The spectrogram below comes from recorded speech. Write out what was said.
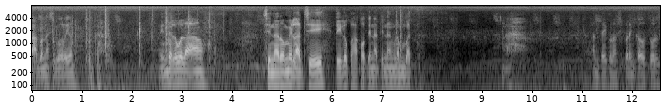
Bago na siguro yun. Pagka yung dalawa lang si na Romel at si Tilo pahakotin natin ng lambat. Antay ko lang si parang kautol.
